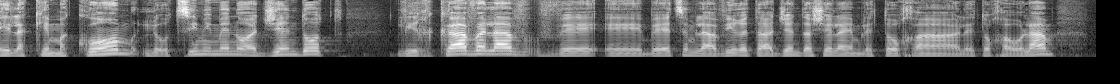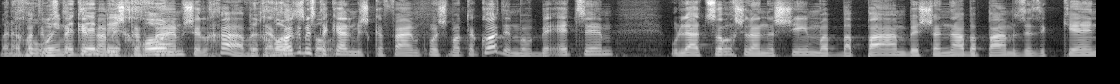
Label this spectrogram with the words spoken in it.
אלא כמקום להוציא ממנו אג'נדות, לרכב עליו ובעצם להעביר את האג'נדה שלהם לתוך, ה, לתוך העולם. ואנחנו רואים את זה אבל אתה מסתכל בכל... מהמשקפיים שלך, אבל אתה בכל יכול גם ספורט. להסתכל על משקפיים, כמו שאמרת קודם, אבל בעצם אולי הצורך של האנשים בפעם בשנה, בפעם הזה, זה כן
